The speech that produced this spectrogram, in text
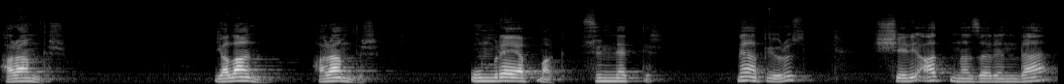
haramdır. Yalan haramdır. Umre yapmak sünnettir. Ne yapıyoruz? Şeriat nazarında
